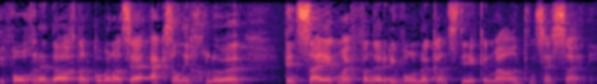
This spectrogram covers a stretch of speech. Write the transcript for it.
die volgende dag dan kom en dan sê hy ek sal nie glo tensy ek my vinger in die wonde kan steek en my hand in sy sy nie.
